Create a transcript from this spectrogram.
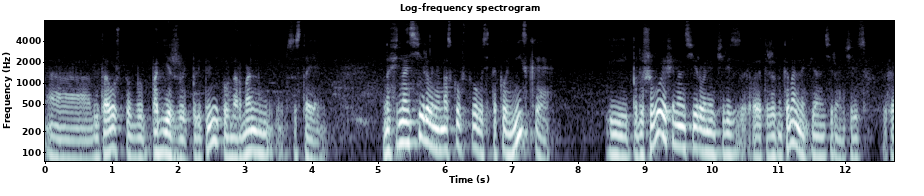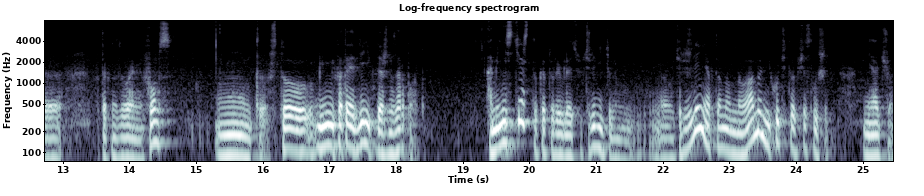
а, для того, чтобы поддерживать поликлинику в нормальном состоянии. Но финансирование в Московской области такое низкое, и подушевое финансирование через, это же одноканальное финансирование через э, так называемый ФОМС, что им не хватает денег даже на зарплату. А министерство, которое является учредителем э, учреждения автономного, оно не хочет вообще слышать ни о чем.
